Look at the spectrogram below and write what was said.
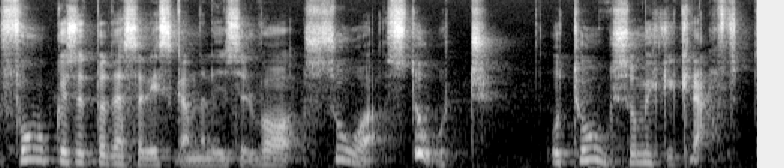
fokuset på dessa riskanalyser var så stort och tog så mycket kraft.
